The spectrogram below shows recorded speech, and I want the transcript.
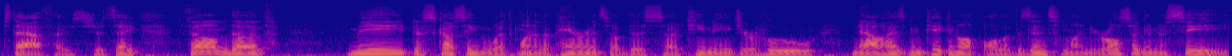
staff, I should say, filmed of me discussing with one of the parents of this uh, teenager who now has been taken off all of his insulin. You're also going to see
